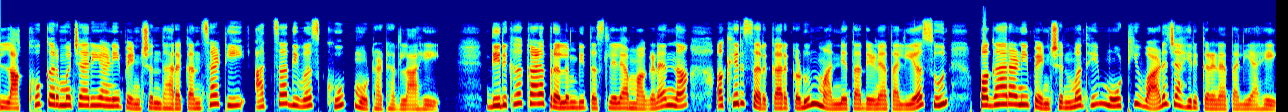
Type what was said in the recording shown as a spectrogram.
लाखो कर्मचारी आणि पेन्शनधारकांसाठी आजचा दिवस खूप मोठा ठरला आहे. दीर्घकाळ प्रलंबित असलेल्या मागण्यांना अखेर सरकारकडून मान्यता देण्यात आली असून पगार आणि पेन्शनमध्ये मोठी वाढ जाहीर करण्यात आली आहे.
